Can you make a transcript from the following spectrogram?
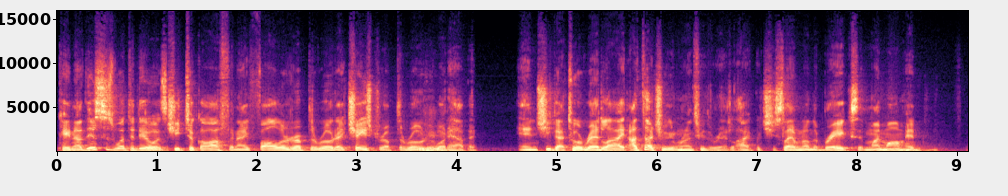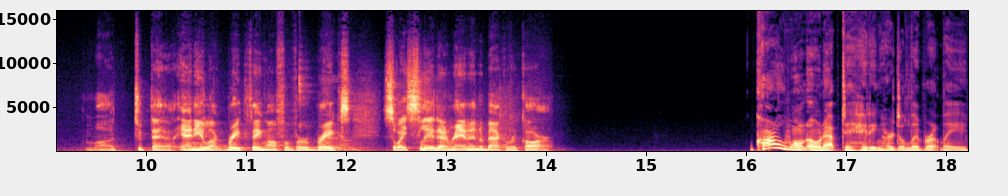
Okay, now this is what the deal is. She took off and I followed her up the road. I chased her up the road, mm-hmm. what happened. And she got to a red light. I thought she was going to run through the red light, but she slammed on the brakes. And my mom had uh, took the anti-lock brake thing off of her brakes. So I slid and ran in the back of her car. Karl won't own up to hitting her deliberately,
